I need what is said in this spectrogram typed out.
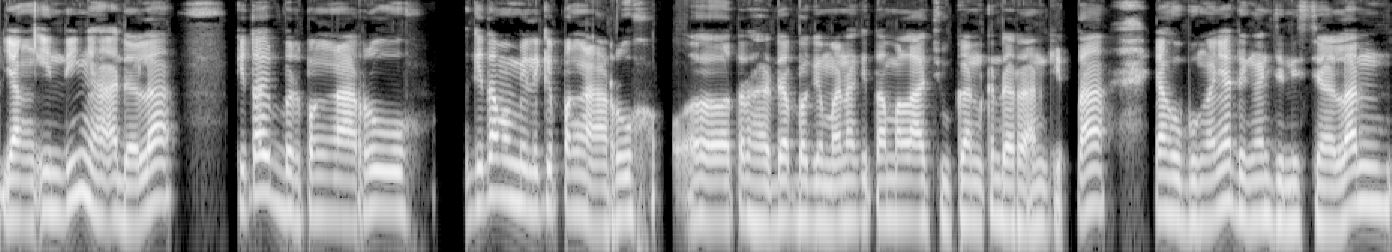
yang intinya adalah kita berpengaruh kita memiliki pengaruh uh, terhadap bagaimana kita melajukan kendaraan kita yang hubungannya dengan jenis jalan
